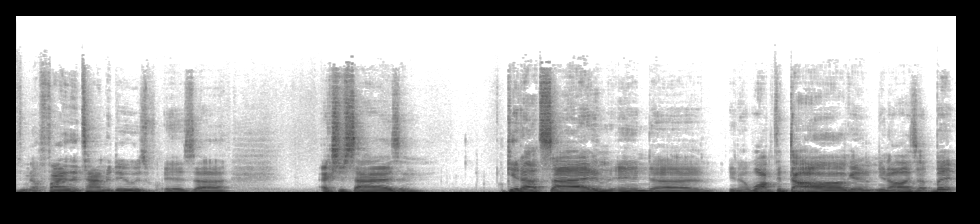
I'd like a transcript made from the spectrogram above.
you know finding the time to do is is uh, exercise and get outside and, and uh, you know walk the dog and you know all that stuff. But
